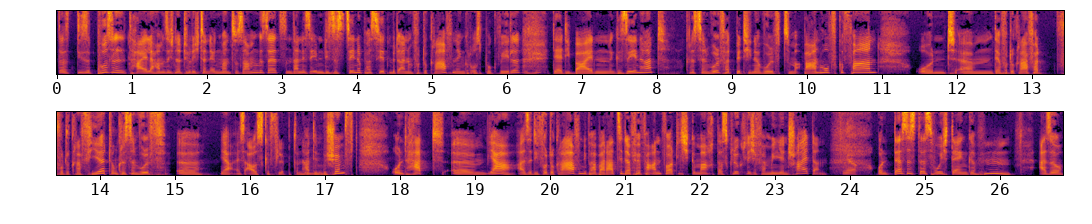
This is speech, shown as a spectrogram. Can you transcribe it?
das, diese Puzzleteile haben sich natürlich dann irgendwann zusammengesetzt und dann ist eben diese Szene passiert mit einem Fotografen in Großburg-Wedel, mhm. der die beiden gesehen hat, Christian Wulff hat Bettina Wulff zum Bahnhof gefahren und ähm, der Fotograf hat fotografiert und Christian Wulff äh, ja, ist ausgeflippt und hat mhm. ihn beschimpft und hat, ähm, ja, also die Fotografen, die Paparazzi dafür verantwortlich gemacht, dass glückliche Familien scheitern. Ja. Und das ist das, wo ich denke, hm, also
